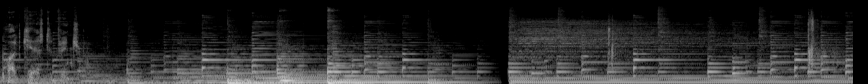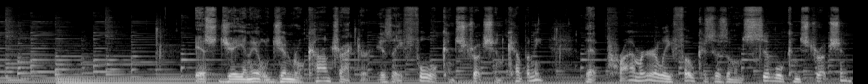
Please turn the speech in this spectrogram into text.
podcast adventure. SJ&L General Contractor is a full construction company that primarily focuses on civil construction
